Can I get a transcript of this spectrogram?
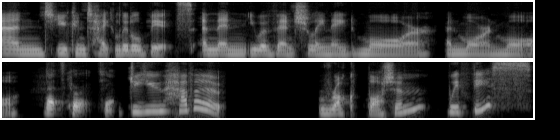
and you can take little bits and then you eventually need more and more and more. That's correct, yeah. Do you have a rock bottom with this?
